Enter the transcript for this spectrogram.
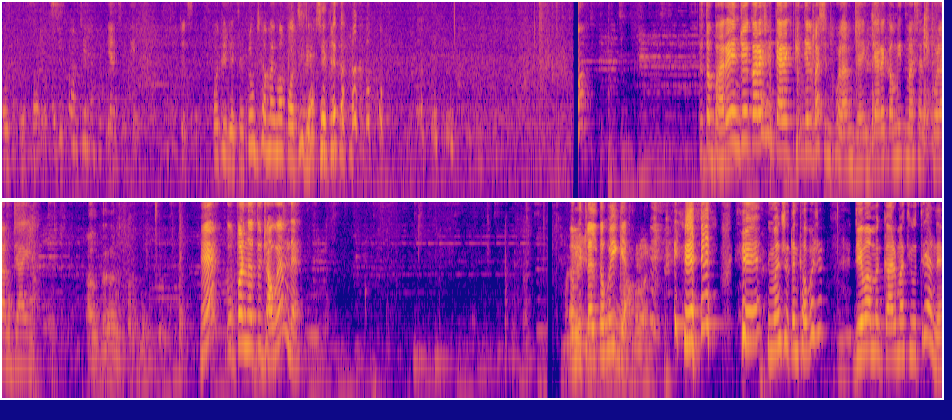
ઓકે સરસ હજુ પહોંચી નથી ત્યાં સુધી પહોંચી જશે ટૂંક સમયમાં પહોંચી જશે તું તો ભારે એન્જોય કરે છે ક્યારેક કિંજલ માસીને ખોળામ જાય ક્યારેક અમિત માસીને ખોળામ જાય. હે? ઉપર નતું જવું એમ ને? અમિતલાલ તો હોઈ ગયા. હિમાંશુ તને ખબર છે? જેવા અમે કારમાંથી ઉતર્યા ને,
